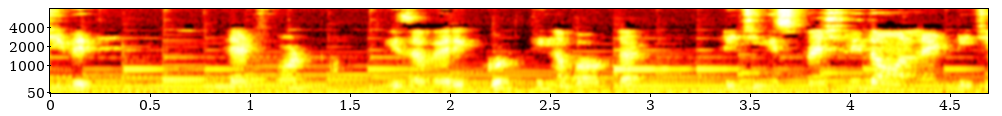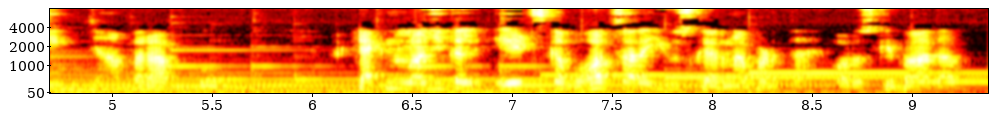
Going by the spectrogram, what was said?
जीवित है। That's what is a very good thing about the teaching specially the online teaching जहाँ पर आपको टेक्नोलॉजिकल एड्स का बहुत सारा यूज़ करना पड़ता है, और उसके बाद आप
